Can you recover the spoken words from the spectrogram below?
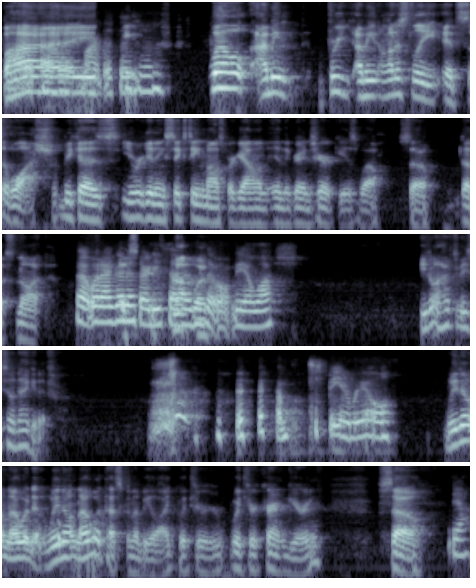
That was not a Bye. Well, I mean, for I mean, honestly, it's a wash because you were getting 16 miles per gallon in the Grand Cherokee as well. So that's not. But when I go to 37, what- it won't be a wash. You don't have to be so negative. I'm just being real. We don't know what we don't know what that's going to be like with your with your current gearing. So Yeah,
